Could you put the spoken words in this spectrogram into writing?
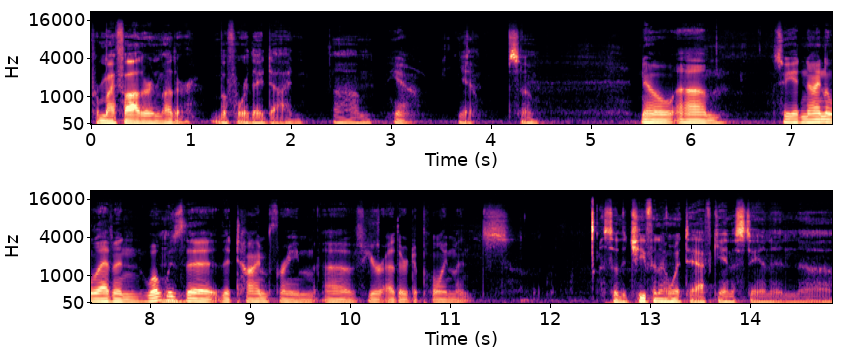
for my father and mother before they died. Um, yeah, yeah. So no. Um, so you had 9/11. What mm-hmm. was the the time frame of your other deployments? So the chief and I went to Afghanistan in uh,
